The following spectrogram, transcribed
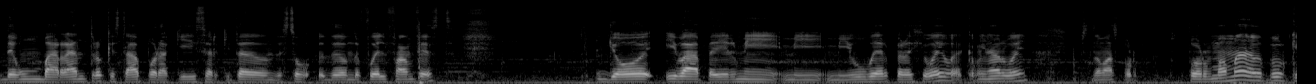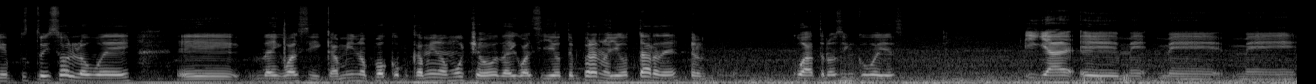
de, un barrantro que estaba por aquí cerquita de donde, esto, de donde fue el FanFest yo iba a pedir mi, mi, Uber, pero dije, güey, voy a caminar, güey. Pues nomás por, por mamá, porque pues, estoy solo, güey. Eh, da igual si camino poco, camino mucho. Da igual si llego temprano, llego tarde. Pero cuatro o cinco güeyes. Y ya eh, me, me, me,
